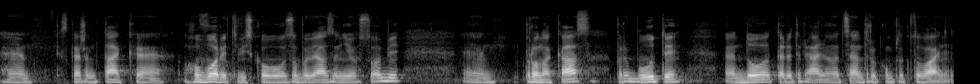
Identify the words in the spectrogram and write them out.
е, скажімо так, е, говорить військовозобов'язаній особі про наказ прибути до територіального центру комплектування.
